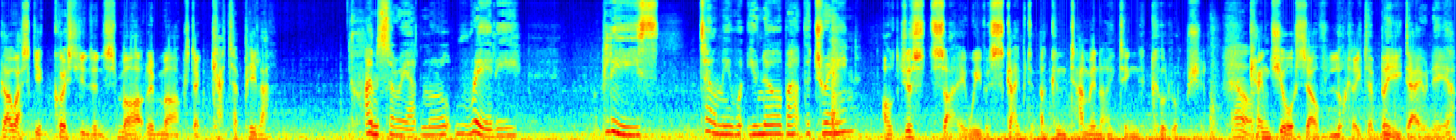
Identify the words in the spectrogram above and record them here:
Go ask your questions and smart remarks to Caterpillar. I'm sorry, Admiral, really. Please, tell me what you know about the train. I'll just say we've escaped a contaminating corruption. Oh. Count yourself lucky to be down here.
